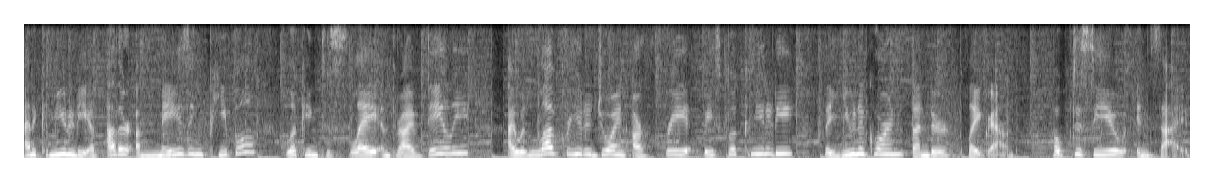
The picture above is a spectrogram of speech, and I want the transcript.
and a community of other amazing people looking to slay and thrive daily, I would love for you to join our free Facebook community, the Unicorn Thunder Playground. Hope to see you inside.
